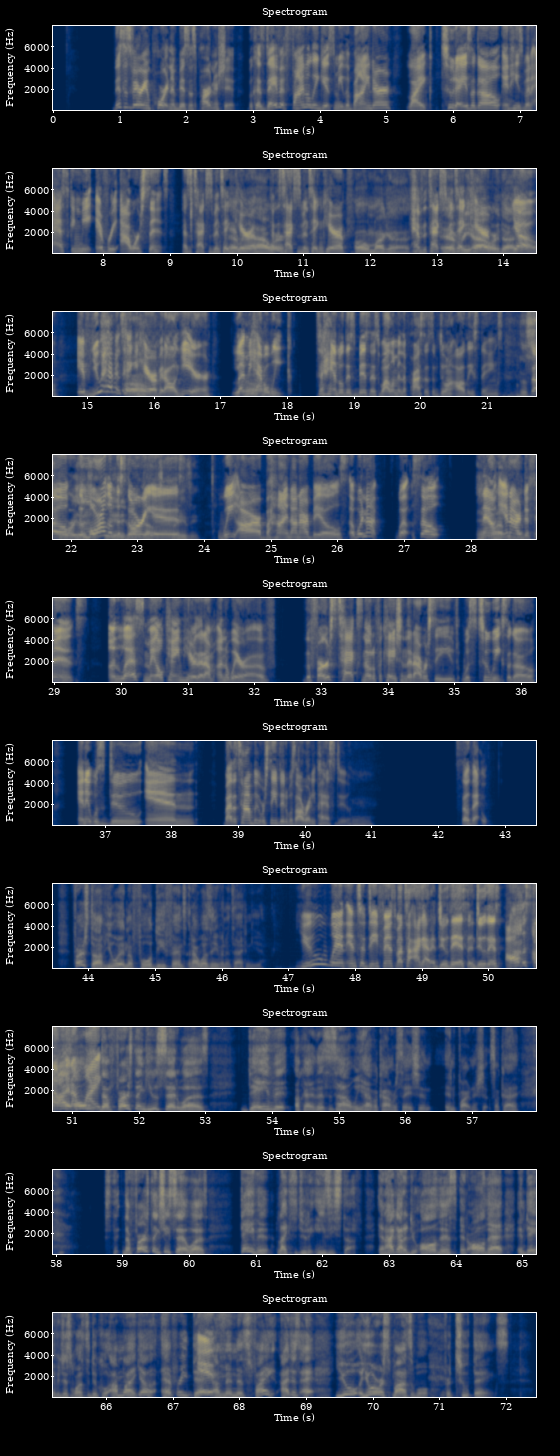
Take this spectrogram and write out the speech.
This is very important in business partnership because David finally gets me the binder like two days ago, and he's been asking me every hour since. Has the taxes been taken Every care of? hour? Have the taxes been taken care of? oh my gosh. Have the taxes Every been taken care of? Donni. Yo, if you haven't taken Oh. care of it all year, let me have a Oh. week to handle this business while I'm in the process of doing all these things. The so the moral of the creating right story is is we are behind on our bills. Uh, we're not well. So And now, in our money. defense, unless mail came here that I'm unaware of, the first tax notification that I received was two weeks ago, and it was due in. By the time we received it, it was already past due. Mm-hmm. So that First off, you were in a full defense, and I wasn't even attacking you. you went into defense by time I got to do this and do this, all the stuff I that I'm only, like. the first thing you said was, David. Okay, this is how we have a conversation in partnerships. Okay, the first thing she said was, David likes to do the easy stuff. And I got to do all this and all that, and David just wants to do cool. I'm like, yo, every day It's- I'm in this fight. I just you you are responsible for two things.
